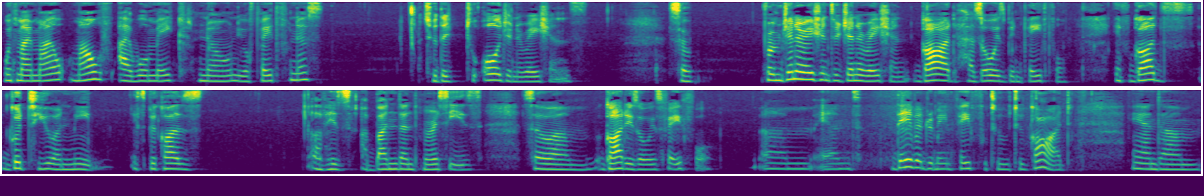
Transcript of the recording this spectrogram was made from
With my mouth I will make known your faithfulness to the to all generations. So from generation to generation, God has always been faithful. If God's good to you and me, it's because of his abundant mercies. So um, God is always faithful. Um, and David remained faithful to, to God. And, um,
